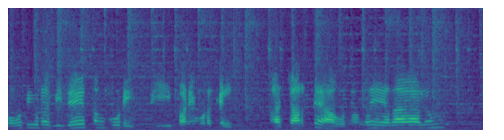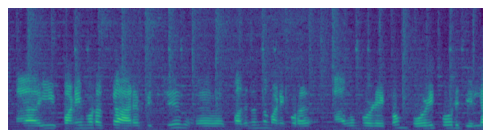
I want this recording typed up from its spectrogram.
മോദിയുടെ വിധേയത്വം കൂടി ഈ പണിമുടക്കിൽ ചർച്ചയാകുന്നുണ്ട്. ഏതായാലും ഈ പണിമുടക്ക് ആരംഭിച്ച് പതിനൊന്ന് മണിക്കൂർ ആകുമ്പോഴേക്കും കോഴിക്കോട് ജില്ല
